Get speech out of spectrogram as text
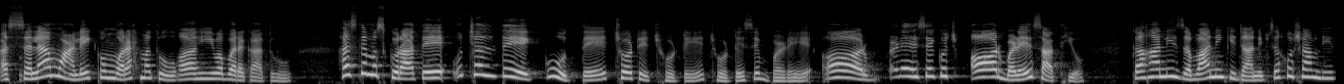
السلام علیکم ورحمۃ اللہ وبرکاتہ۔ ہنستے مسکراتے، اچھلتے، کودتے، چھوٹے چھوٹے چھوٹے سے بڑے اور بڑے سے کچھ اور بڑے ساتھیوں۔ کہانی زبانی کی جانب سے خوش آمدید۔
